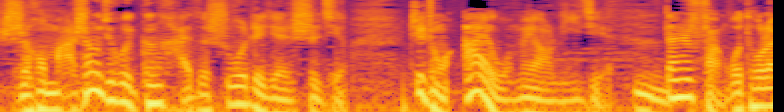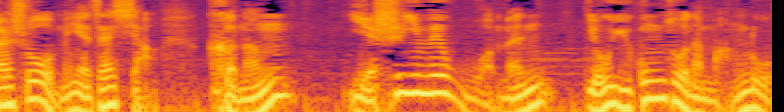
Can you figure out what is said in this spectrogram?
时候，马上就会跟孩子说这件事情。这种爱我们要理解，但是反过头来说，我们也在想，可能也是因为我们由于工作的忙碌，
